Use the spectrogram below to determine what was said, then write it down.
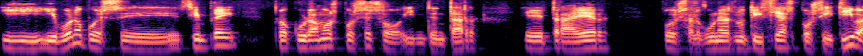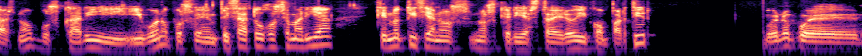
Y, y bueno, pues siempre procuramos, pues eso, intentar traer pues algunas noticias positivas, ¿no? Buscar y, y, bueno, pues empieza tú, José María, ¿qué noticia nos, nos querías traer hoy y compartir? Bueno, pues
